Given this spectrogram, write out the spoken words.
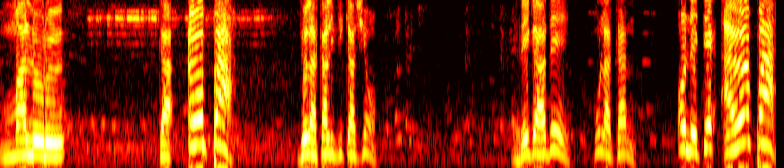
malheureux qu'à un pas de la qualification, Regardez, pour la canne, on était à un pas.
